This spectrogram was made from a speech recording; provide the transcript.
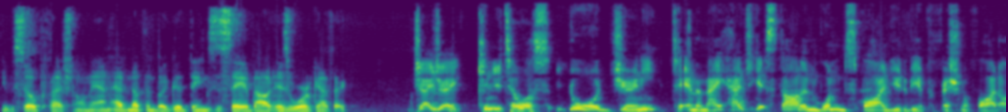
he was so professional, man. Had nothing but good things to say about his work ethic. JJ, can you tell us your journey to MMA? How'd you get started, and what inspired you to be a professional fighter?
